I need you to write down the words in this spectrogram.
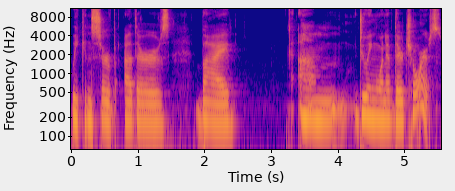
We can serve others by um, doing one of their chores.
